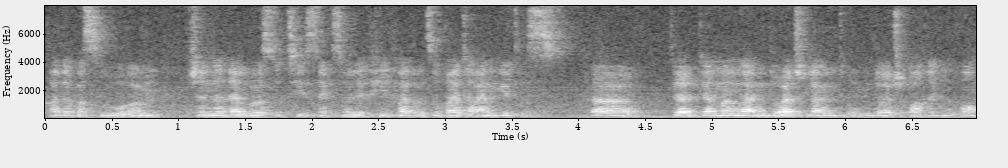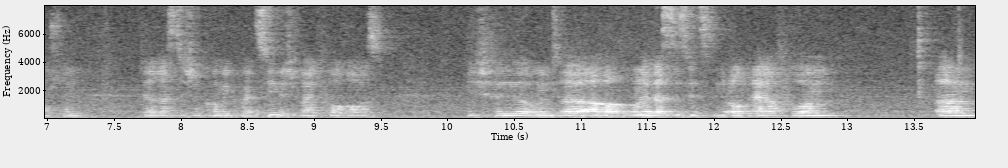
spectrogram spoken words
gerade was so ähm, Gender Diversity, sexuelle Vielfalt und so weiter angeht, ist äh, der, der Manga in Deutschland und im deutschsprachigen Raum schon der restlichen Comicwelt ziemlich weit voraus, wie ich finde. Und, äh, aber ohne dass das jetzt in irgendeiner Form ähm,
